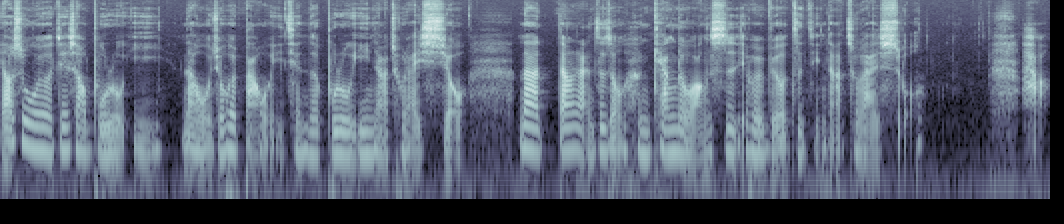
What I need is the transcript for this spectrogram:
要是我有介绍哺乳衣，那我就会把我以前的哺乳衣拿出来秀。那当然，这种很坑的往事也会被我自己拿出来说。好，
